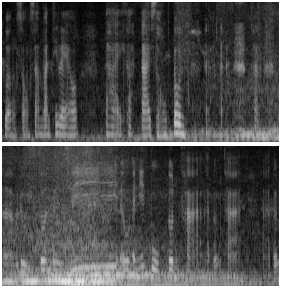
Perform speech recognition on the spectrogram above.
ช่วงสองสามวันที่แล้ว ตายค่ะ ตายสองต้นค่ะมาดูอีกต้นหนึ่งสิเอออันนี้ปลูกต้นขาค่ะต้นขาต้น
